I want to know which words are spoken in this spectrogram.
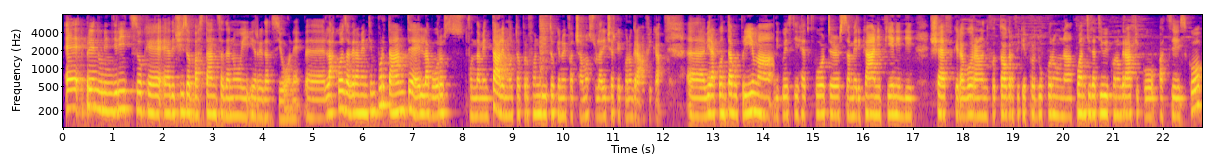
è, prende un indirizzo che è deciso abbastanza da noi in redazione. Eh, la cosa veramente importante è il lavoro fondamentale, molto approfondito che noi facciamo sulla ricerca iconografica. Eh, vi raccontavo prima di questi headquarters americani pieni di chef che lavorano, di fotografi che producono un quantitativo iconografico pazzesco.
